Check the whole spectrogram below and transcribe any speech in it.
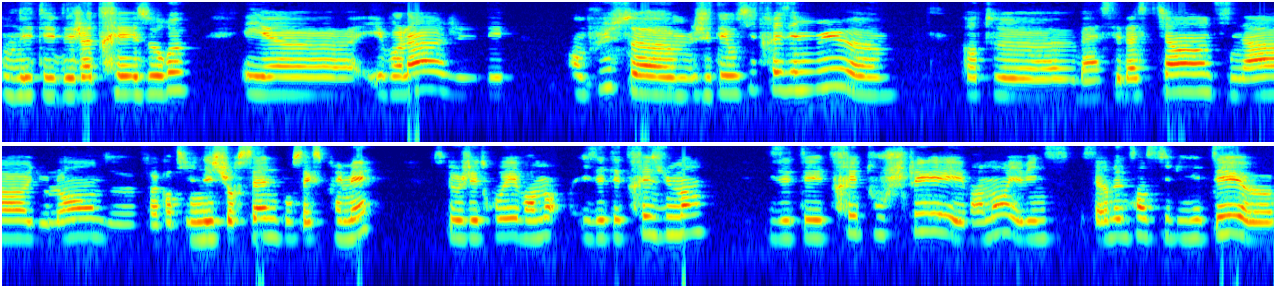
on était déjà très heureux. Et et voilà j'étais en plus j'étais aussi très émue quand bah, Sébastien Tina Yolande enfin quand ils venaient sur scène pour s'exprimer parce que j'ai trouvé vraiment, ils étaient très humains, ils étaient très touchés et vraiment il y avait une certaine sensibilité. Euh,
